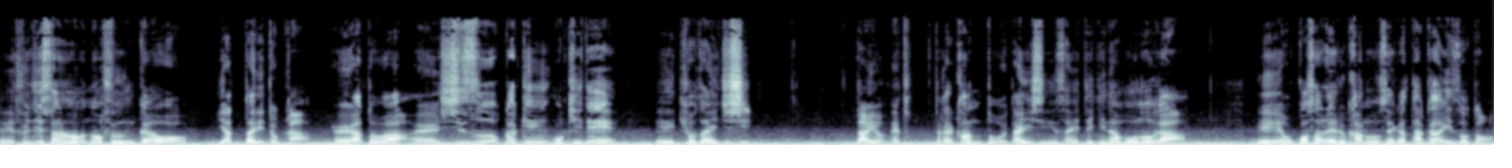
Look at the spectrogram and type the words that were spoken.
えー富士山をの噴火をやったりとか、えあとは、え静岡県沖で、え巨大地震だよねと。だから関東大震災的なものが、えー起こされる可能性が高いぞと。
